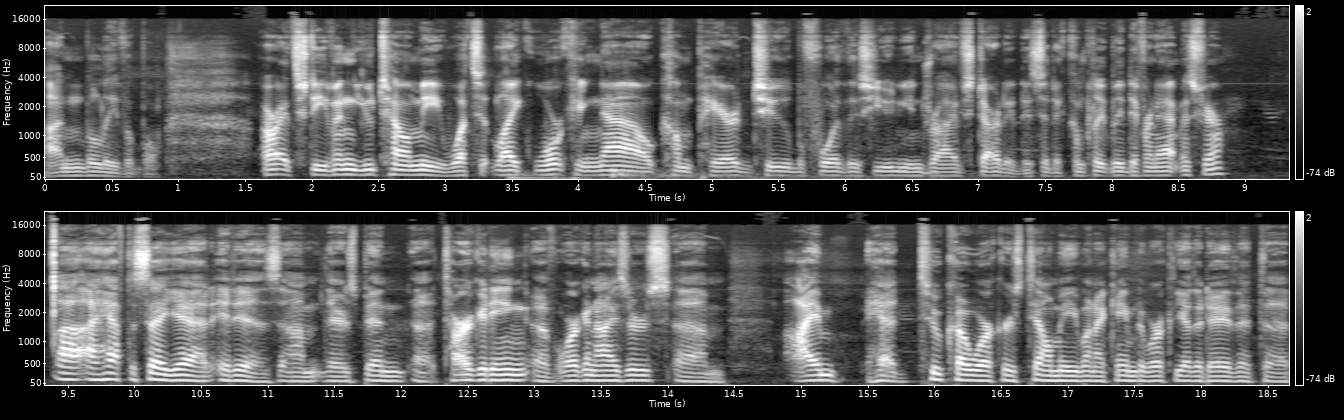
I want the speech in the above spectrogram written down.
Unbelievable. All right, Stephen, you tell me what's it like working now compared to before this union drive started? Is it a completely different atmosphere? Uh, I have to say, yeah, it is. Um, there's been uh, targeting of organizers. Um, I had two coworkers tell me when I came to work the other day that uh,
